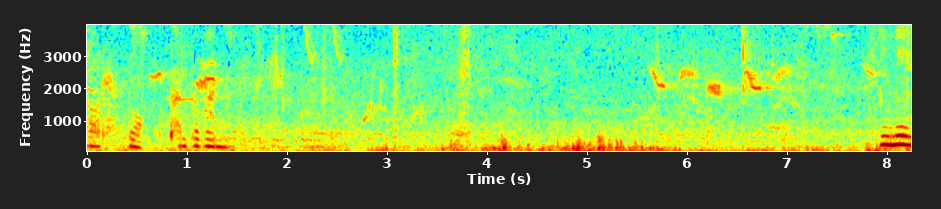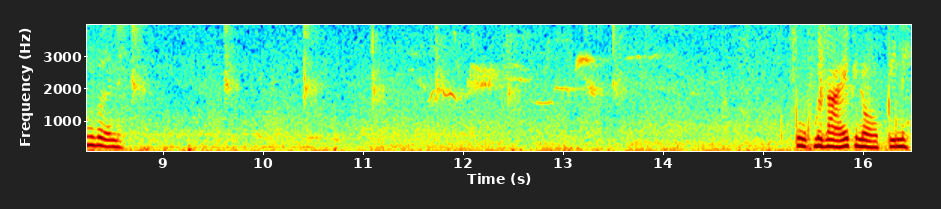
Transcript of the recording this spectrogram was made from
ดอกดอกทานตะวัน มีเมฆด้วยนี่ปลูกไม่ร้ายพี่น้องปีนี้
